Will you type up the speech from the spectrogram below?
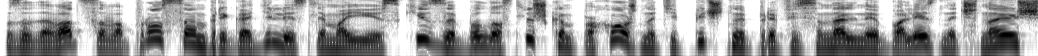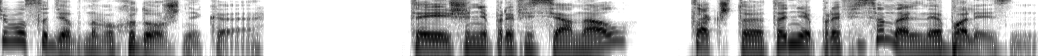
задаваться вопросом, пригодились ли мои эскизы, было слишком похоже на типичную профессиональную болезнь начинающего судебного художника. «Ты еще не профессионал, так что это не профессиональная болезнь».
